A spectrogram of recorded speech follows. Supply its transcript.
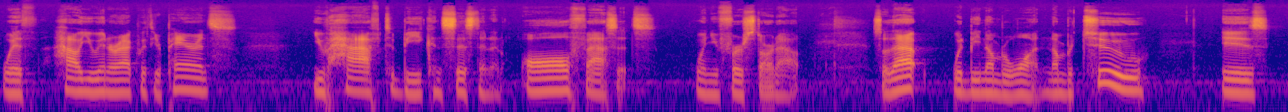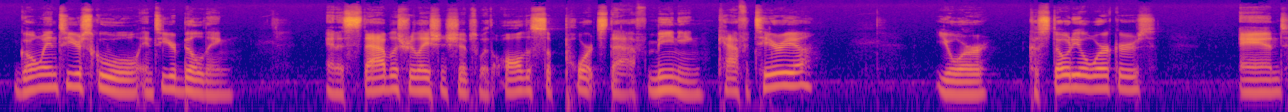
with how you interact with your parents, you have to be consistent in all facets when you first start out. So that would be number one. Number two is go into your school, into your building, and establish relationships with all the support staff, meaning cafeteria, your custodial workers, and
